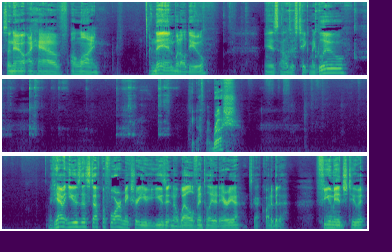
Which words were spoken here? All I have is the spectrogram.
So now I have a line. And then what I'll do is I'll just take my glue, clean off my brush. If you haven't used this stuff before, make sure you use it in a well-ventilated area. It's got quite a bit of fumage to it.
